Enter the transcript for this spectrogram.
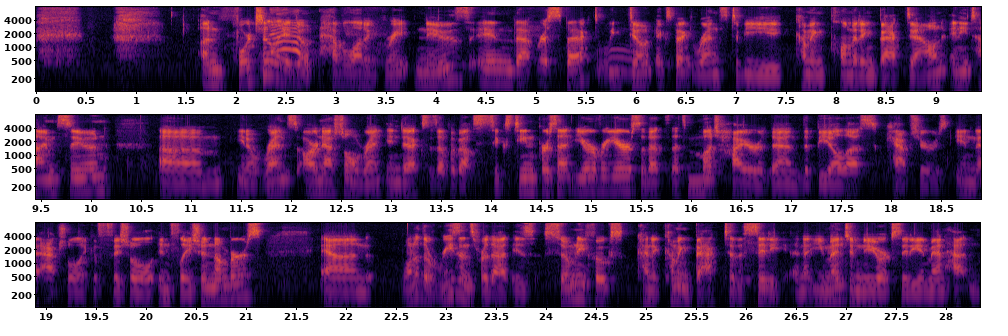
Unfortunately, No. I don't have a lot of great news in that respect. We hmm. don't expect rents to be coming plummeting back down anytime soon. Um, you know, rents, our national rent index is up about 16% year over year. So that's, that's much higher than the BLS captures in the actual like official inflation numbers. And one of the reasons for that is so many folks kind of coming back to the city. And you mentioned New York City and Manhattan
